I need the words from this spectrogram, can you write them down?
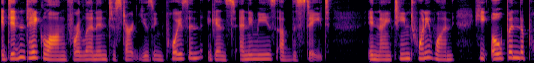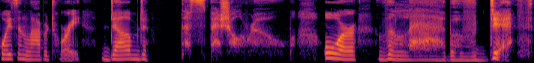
it didn't take long for Lenin to start using poison against enemies of the state. In 1921, he opened a poison laboratory dubbed the Special Room or the Lab of Death.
